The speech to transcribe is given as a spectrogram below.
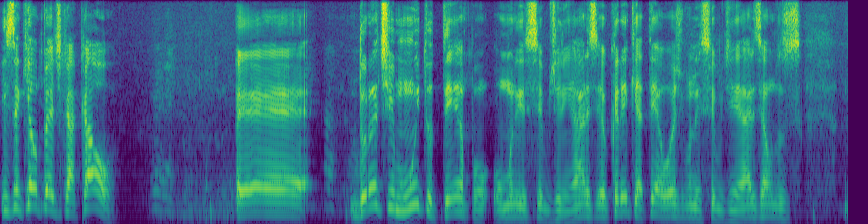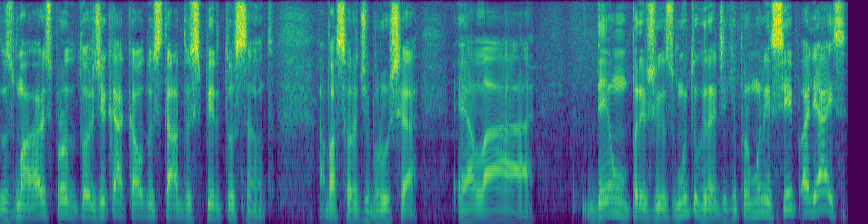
Isso aqui é um pé de cacau? É, durante muito tempo, o município de Linhares, eu creio que até hoje o município de Linhares é um dos, dos maiores produtores de cacau do estado do Espírito Santo. A vassoura de bruxa, ela deu um prejuízo muito grande aqui para o município. Aliás,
